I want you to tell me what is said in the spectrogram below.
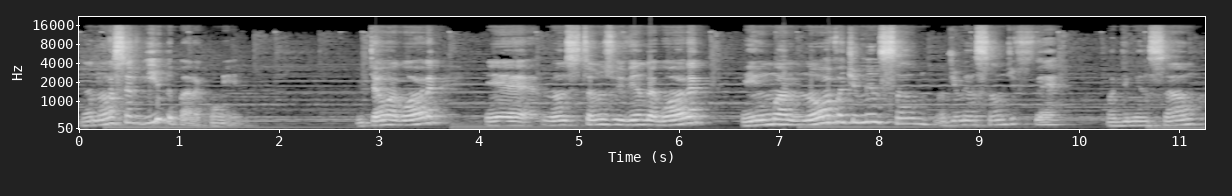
da nossa vida para com Ele. Então agora é, nós estamos vivendo agora em uma nova dimensão, uma dimensão de fé, uma dimensão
